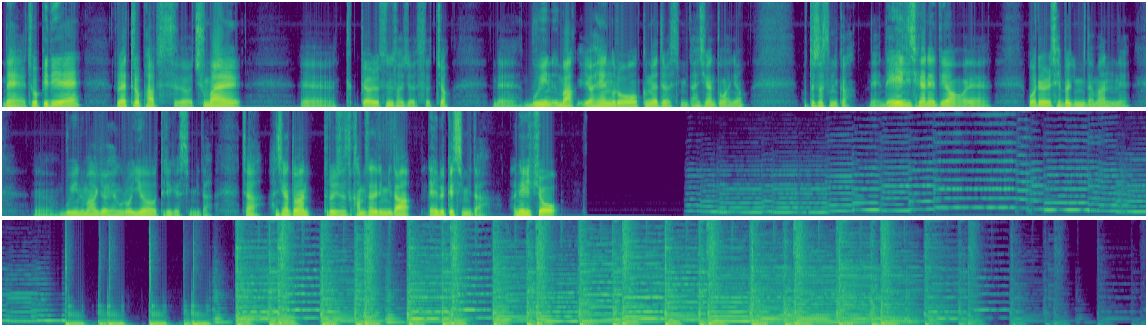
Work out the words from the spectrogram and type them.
네, 조피디의 레트로 팝스 주말 에, 특별 순서였었죠. 네, 무인 음악 여행으로 꾸며드렸습니다. 한 시간 동안요. 어떠셨습니까? 네, 내일 이 시간에도요. 예, 월요일 새벽입니다만 네, 어, 무인 음악 여행으로 이어드리겠습니다. 자, 한 시간 동안 들어주셔서 감사드립니다. 내일 뵙겠습니다. 안녕히 계십시오.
